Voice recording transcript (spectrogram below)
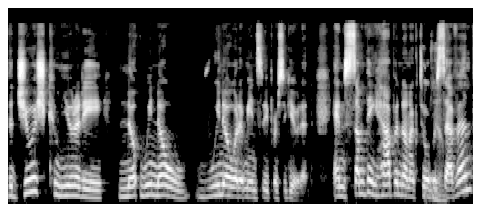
the Jewish community, no, we know we know what it means to be persecuted. And something happened on October yeah. 7th,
